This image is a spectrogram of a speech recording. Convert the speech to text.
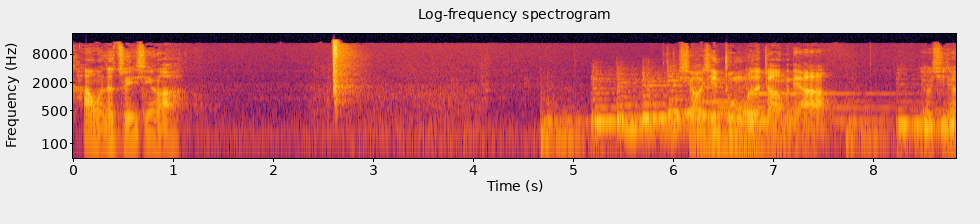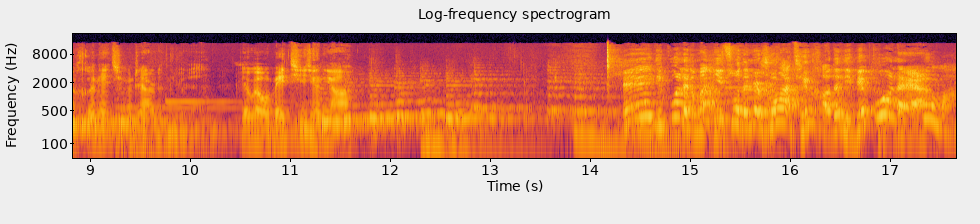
看我的嘴型啊！小心中国的丈母娘，尤其像何念晴这样的女人，别怪我没提醒你啊！哎，你过来干嘛？你坐在这儿说话挺好的，你别过来呀、不嘛。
